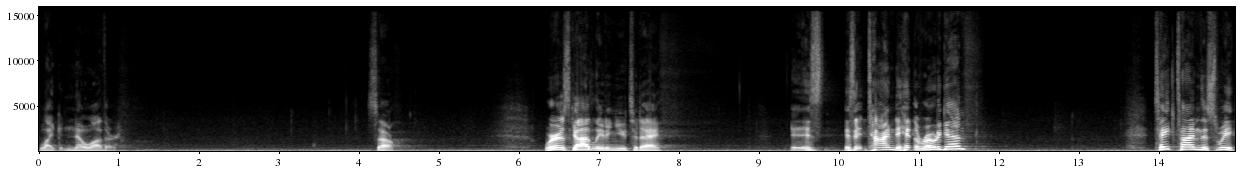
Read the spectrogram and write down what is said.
like no other. So, where is God leading you today? Is, is it time to hit the road again? Take time this week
